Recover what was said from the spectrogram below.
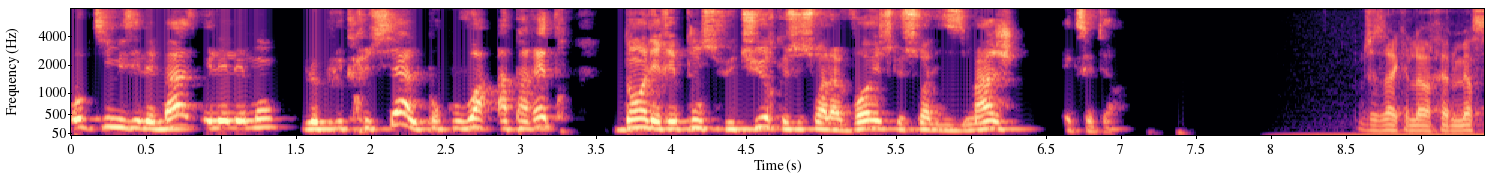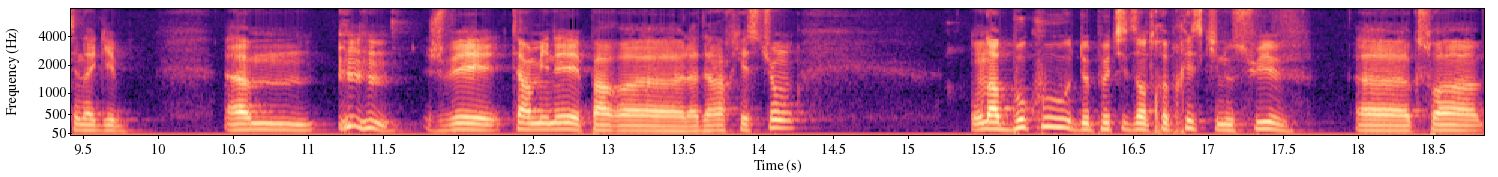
optimiser les bases est l'élément le plus crucial pour pouvoir apparaître dans les réponses futures, que ce soit la voice, que ce soit les images, etc. Jazakallah khair. Merci Naguib. Je vais terminer par la dernière question. On a beaucoup de petites entreprises qui nous suivent, euh, que ce soit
